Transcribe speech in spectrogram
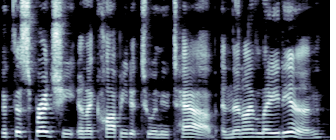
Took the spreadsheet and I copied it to a new tab and then I laid in,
